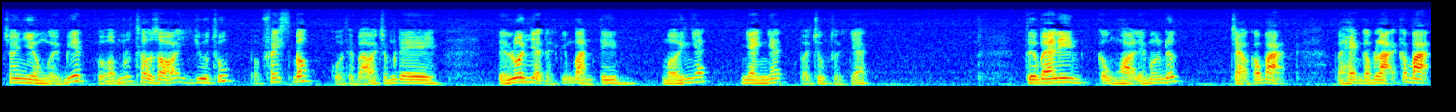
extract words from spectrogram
cho nhiều người biết và bấm nút theo dõi YouTube và Facebook của Thời báo chấm để luôn nhận được những bản tin mới nhất, nhanh nhất và trung thực nhất. Từ Berlin, Cộng hòa Liên bang Đức, chào các bạn và hẹn gặp lại các bạn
